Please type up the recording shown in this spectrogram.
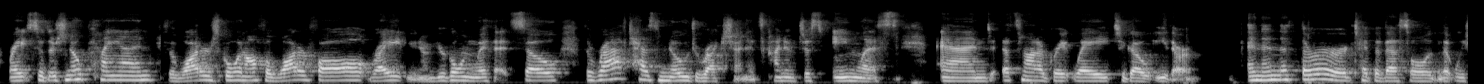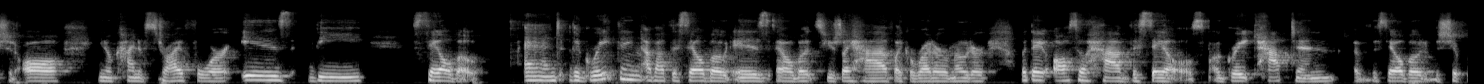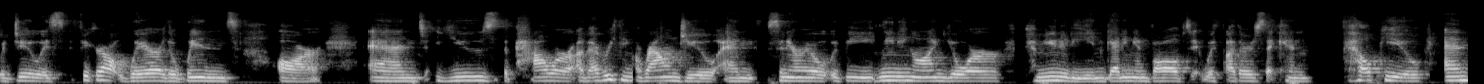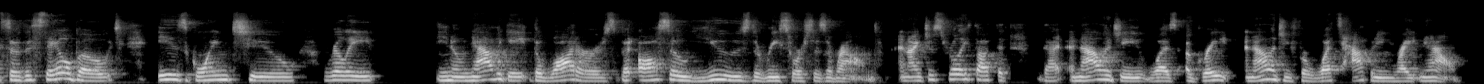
right? So there's no plan. the water's going off a waterfall, right? You know, you're going with it. So the raft has no direction. It's kind of just aimless. And that's not a great way to go either. And then the third type of vessel that we should all, you know, kind of strive for is the sailboat. And the great thing about the sailboat is sailboats usually have like a rudder or motor, but they also have the sails. A great captain of the sailboat of the ship would do is figure out where the winds are and use the power of everything around you. And scenario it would be leaning on your community and getting involved with others that can help you. And so the sailboat is going to really you know navigate the waters but also use the resources around and i just really thought that that analogy was a great analogy for what's happening right now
